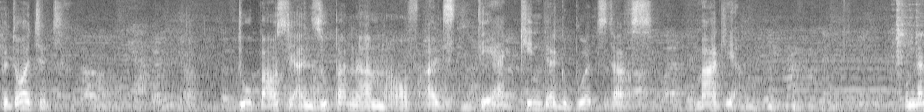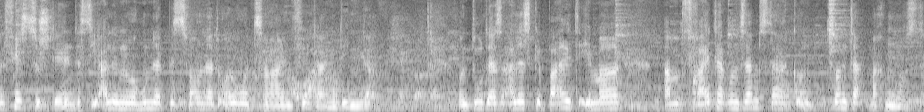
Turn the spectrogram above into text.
Bedeutet, du baust dir einen super Namen auf als der Kindergeburtstagsmagier. Um dann festzustellen, dass die alle nur 100 bis 200 Euro zahlen für dein Ding da. Und du das alles geballt immer am Freitag und Samstag und Sonntag machen musst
